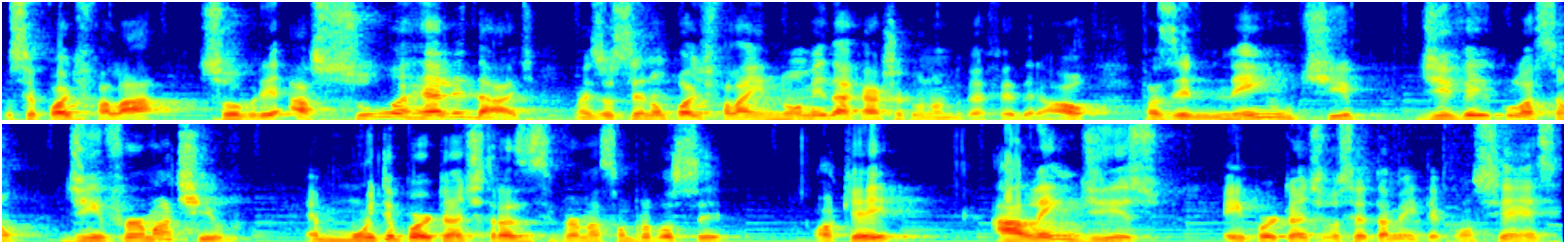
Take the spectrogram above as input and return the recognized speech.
você pode falar sobre a sua realidade, mas você não pode falar em nome da Caixa Econômica Federal, fazer nenhum tipo de veiculação de informativo. É muito importante trazer essa informação para você, ok? Além disso, é importante você também ter consciência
